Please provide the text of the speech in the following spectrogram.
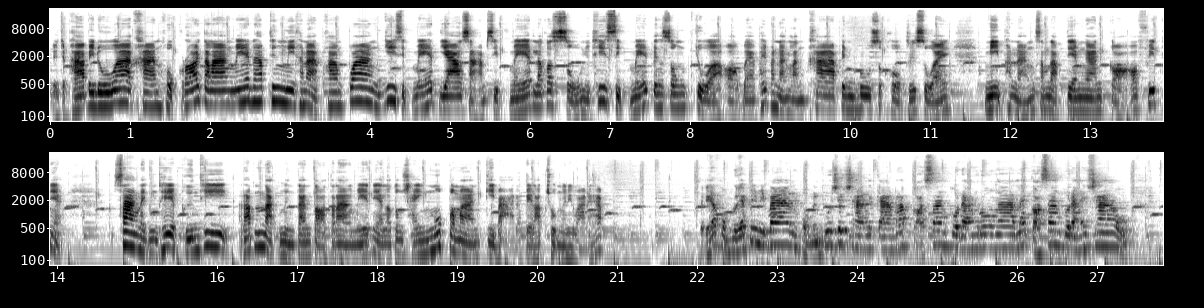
เดี๋ยวจะพาไปดูว่าอาคาร 600 ตารางเมตรนะครับซึ่งมีขนาดความกว้าง 20 เมตร ยาว 30 เมตร แล้วก็สูงอยู่ที่ 10 เมตร เป็นทรงจั่ว ออกแบบให้ผนังหลังคา เป็นบลูสโคปสวยๆ มีผนังสำหรับเตรียมงานก่อออฟฟิศเนี่ย สร้างในกรุงเทพพื้นที่รับน้ำหนัก 1 ตันต่อตารางเมตรเนี่ย เราต้องใช้งบประมาณกี่บาทไปรับชมกันดีกว่านะครับสวัสดีครับผมลุยแฮปปี้มีบ้าน ผมเป็นผู้เชี่ยวชาญในการรับก่อสร้างโกดังโรงงาน และก่อสร้างโกดังให้เช่า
